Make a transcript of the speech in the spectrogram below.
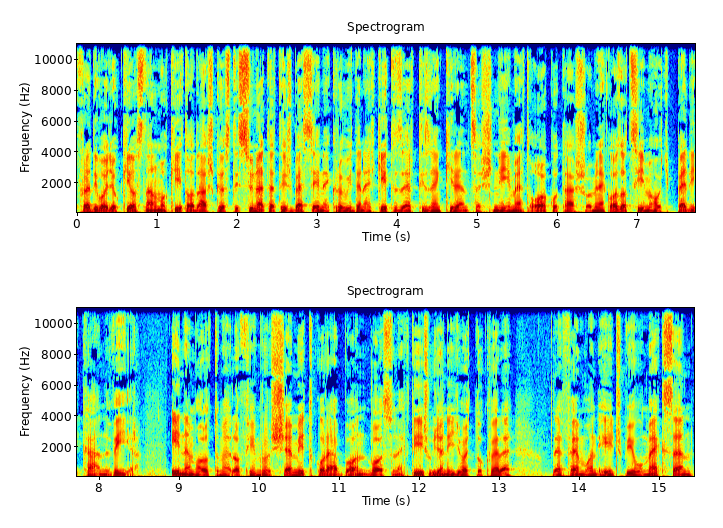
Freddy vagyok, kihasználom a két adás közti szünetet, és beszélnék röviden egy 2019-es német alkotásról, aminek az a címe, hogy Pedikán vér. Én nem hallottam erről a filmről semmit korábban, valószínűleg ti is ugyanígy vagytok vele, de fenn van HBO Max-en,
